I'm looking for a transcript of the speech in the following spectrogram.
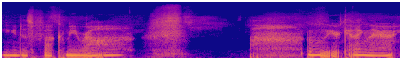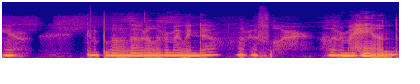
You can just fuck me raw. Oh, you're getting there, aren't you? I'm gonna blow a load all over my window, all over the floor, all over my hand.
